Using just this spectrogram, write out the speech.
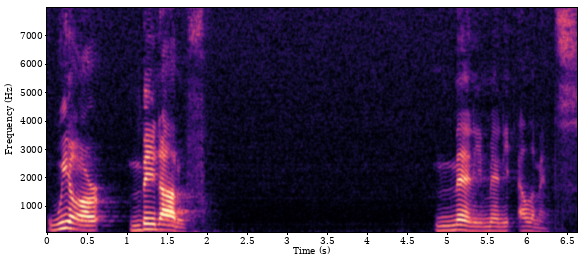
we are made out of many, many elements.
